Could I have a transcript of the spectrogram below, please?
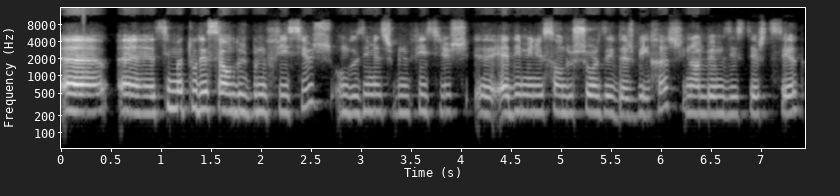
Uh, uh, acima de tudo, esse é um dos benefícios, um dos imensos benefícios uh, é a diminuição dos choros e das birras, e nós vemos isso desde cedo.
